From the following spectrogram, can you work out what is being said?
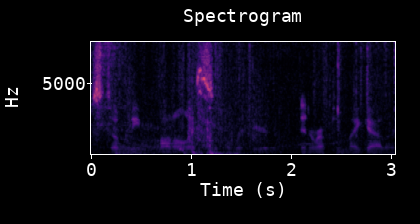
So many monoliths over here interrupting my gathering.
